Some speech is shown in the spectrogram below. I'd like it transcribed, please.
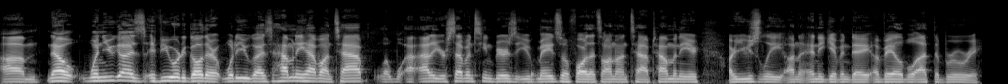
Um, now, when you guys, if you were to go there, what do you guys? How many have on tap out of your 17 beers that you've made so far? That's on Untappd. How many are usually on any given day available at the brewery?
